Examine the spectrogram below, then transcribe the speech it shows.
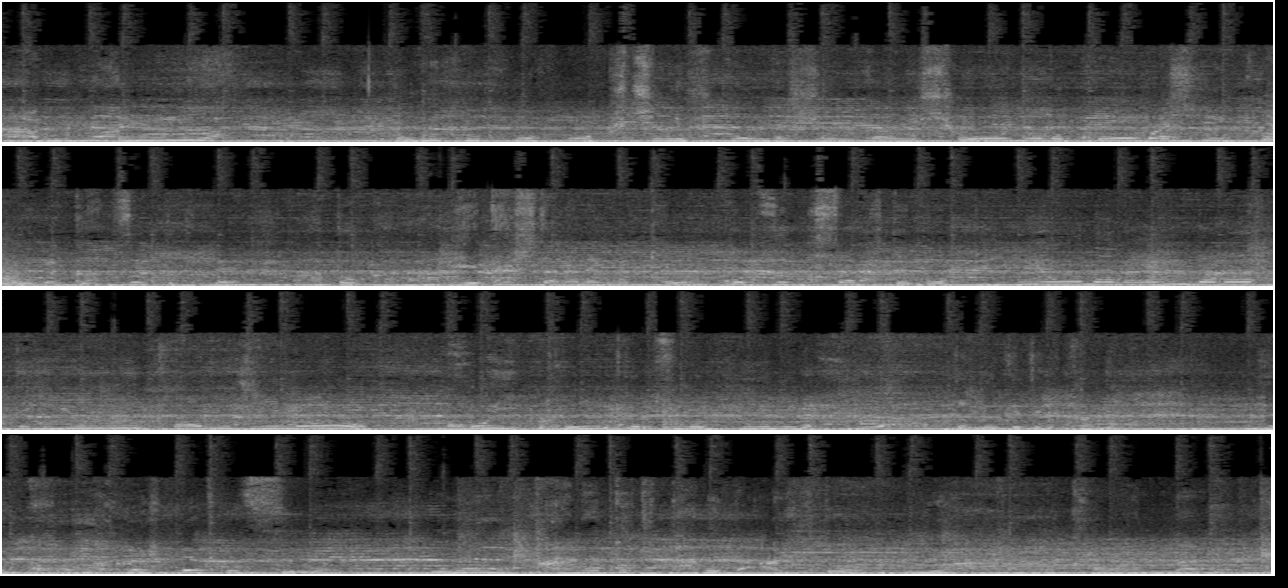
あうまい。うわ口に含んだ瞬間に醤油の香ばしい香りがガツッときて後から下手したらねこう豚骨臭くてこう微妙なラインだなっていう感じの濃い豚骨の風味がふわっと抜けていく感じ。いやこれですよ。もうあの時食べた味とうわー変わんない。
